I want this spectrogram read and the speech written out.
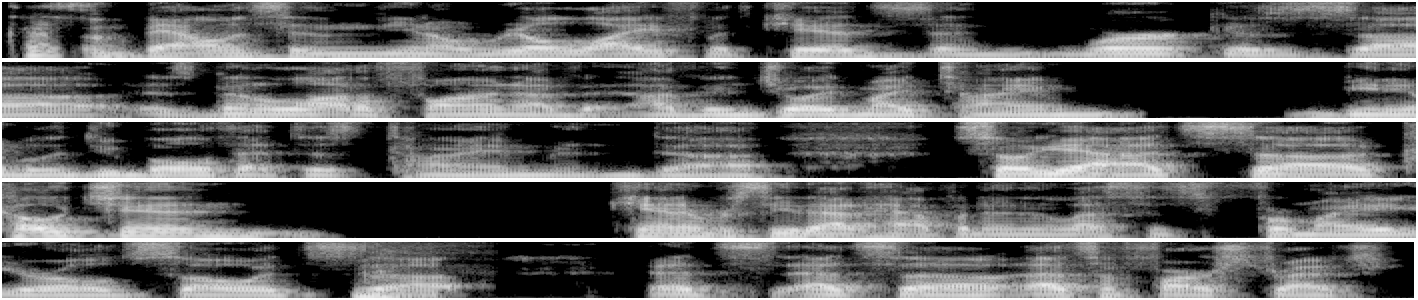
Kind of balancing, you know, real life with kids and work has uh, has been a lot of fun. I've I've enjoyed my time being able to do both at this time, and uh, so yeah, it's uh, coaching. Can't ever see that happening unless it's for my eight year old. So it's uh, it's that's uh, that's a far stretch.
